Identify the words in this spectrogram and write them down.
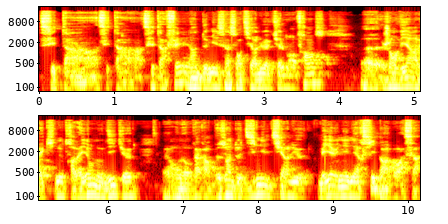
c'est un c'est un c'est un fait. Hein, 2500 tiers lieux actuellement en France. Euh, Jean Viard, avec qui nous travaillons, nous dit que euh, on va avoir besoin de 10 000 tiers-lieux. Mais il y a une inertie par rapport à ça.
